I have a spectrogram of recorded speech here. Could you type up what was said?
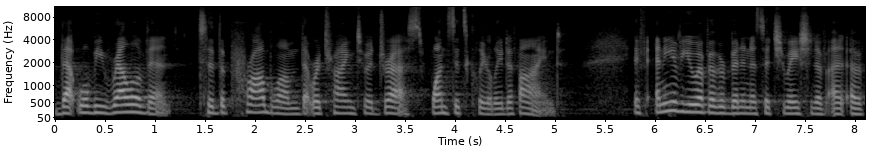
that will be relevant to the problem that we're trying to address once it's clearly defined. If any of you have ever been in a situation of, of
